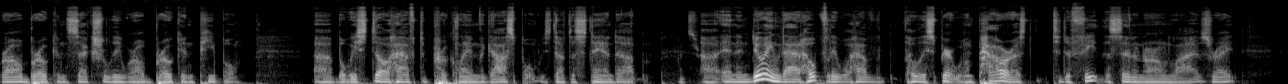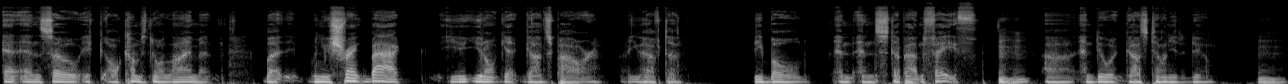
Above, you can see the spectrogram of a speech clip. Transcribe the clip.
We're all broken sexually. We're all broken people. Uh, but we still have to proclaim the gospel. We still have to stand up. Right. Uh, and in doing that, hopefully, we'll have the Holy Spirit will empower us to defeat the sin in our own lives, right? And, and so it all comes to alignment. But when you shrink back, you, you don't get God's power. You have to be bold and and step out in faith mm-hmm. uh, and do what God's telling you to do. Mm.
